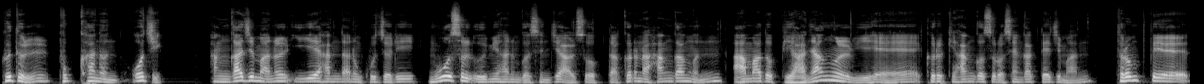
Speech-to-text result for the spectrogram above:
그들 북한 북한은 오직 한 가지만을 이해한다는 구절이 무엇을 의미하는 것인지 알 수 없다. 그러나 한강은 아마도 비아냥을 위해 그렇게 한 것으로 생각되지만 트럼프의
